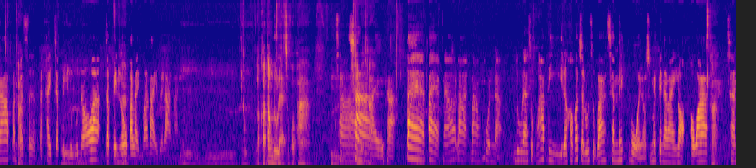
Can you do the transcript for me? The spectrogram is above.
ราบอันครับประเสริฐแต่ใครจะไปรู้อืมเนาะว่าจะเป็นโรคครับอะไรเมื่อไหร่เวลาไหนอืมแล้วก็ต้องดูแลสุขภาพอืมใช่ใช่ไหมครับค่ะ แต่แปลกนะหลายบางคนอะ ดูแลสุขภาพดีแล้วเขาก็จะรู้สึกว่าฉันไม่ป่วยหรอกฉันไม่เป็นอะไรหรอก เพราะว่าครับฉัน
